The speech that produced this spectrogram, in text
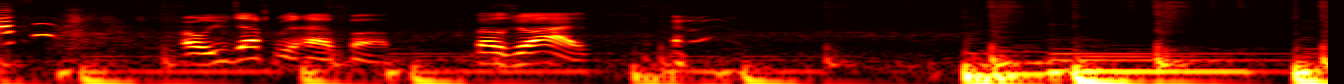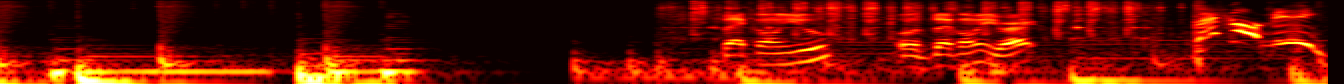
Awesome. Oh, you definitely have some. Close your eyes. back on you? Or it's back on me, right? Back on me.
